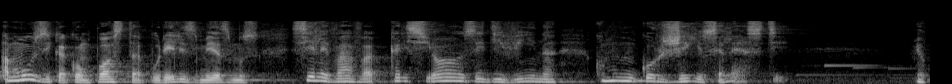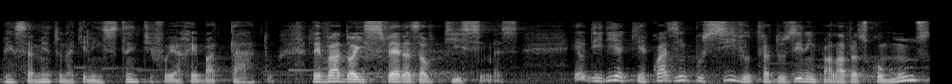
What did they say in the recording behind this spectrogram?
A música composta por eles mesmos se elevava cariciosa e divina como um gorjeio celeste. Meu pensamento naquele instante foi arrebatado, levado a esferas altíssimas. Eu diria que é quase impossível traduzir em palavras comuns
